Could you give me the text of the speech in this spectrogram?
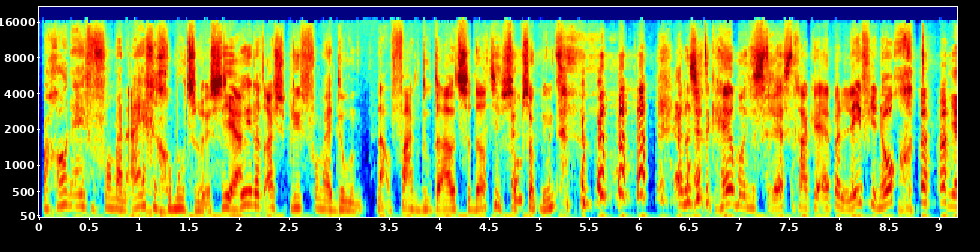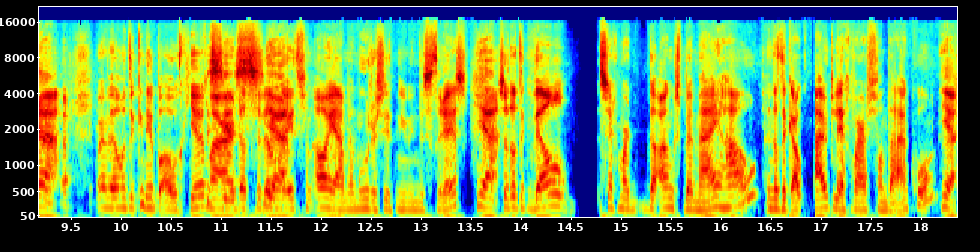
Maar gewoon even voor mijn eigen gemoedsrust. Wil je dat alsjeblieft voor mij doen? Nou, vaak doet de oudste dat. Soms ook niet. en dan zit ik helemaal in de stress. Dan ga ik er appen. Leef je nog? ja. Maar wel met een knipoogje. Maar dat ze wel ja. weet van, oh ja, mijn moeder zit nu in de stress. Ja. Zodat ik wel, zeg maar, de angst bij mij hou. En dat ik ook uitleg waar het vandaan komt. Ja.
